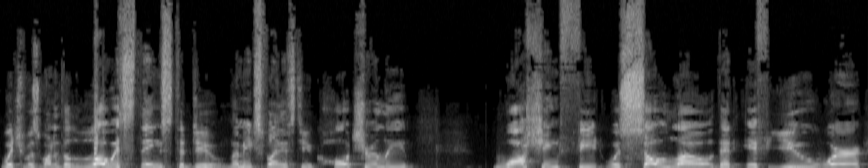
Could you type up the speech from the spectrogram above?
which was one of the lowest things to do. Let me explain this to you. Culturally, washing feet was so low that if you were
